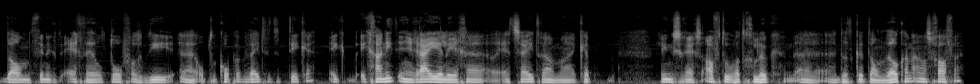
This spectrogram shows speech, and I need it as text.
dan vind ik het echt heel tof als ik die eh, op de kop heb weten te tikken. Ik, ik ga niet in rijen liggen, et cetera, maar ik heb links, rechts af en toe wat geluk eh, dat ik het dan wel kan aanschaffen.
